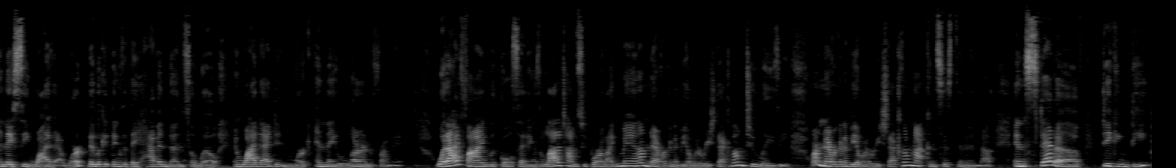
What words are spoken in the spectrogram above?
and they see why that worked, they look at things that they haven't done so well and why that didn't work and they learn from it. What I find with goal setting is a lot of times people are like, man, I'm never going to be able to reach that because I'm too lazy. Or I'm never going to be able to reach that because I'm not consistent enough. Instead of digging deep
